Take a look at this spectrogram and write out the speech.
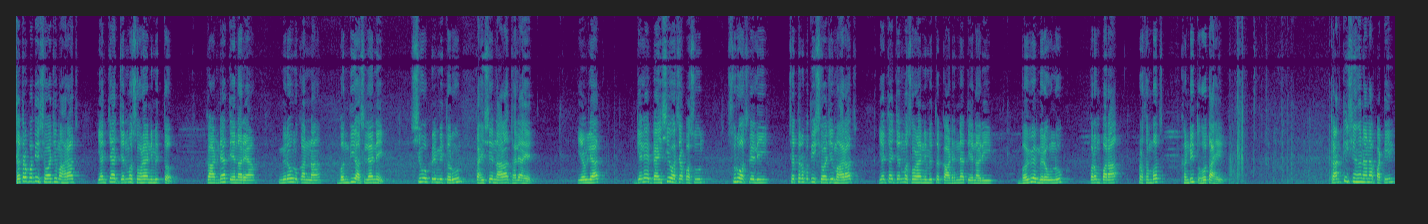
छत्रपती शिवाजी महाराज यांच्या जन्मसोहळ्यानिमित्त काढण्यात येणाऱ्या मिरवणुकांना बंदी असल्याने शिवप्रेमी तरुण काहीसे नाराज झाले आहेत. येवल्यात गेल्या ब्याऐंशी वर्षापासून सुरू असलेली छत्रपती शिवाजी महाराज यांच्या जन्मसोहळ्यानिमित्त काढण्यात येणारी भव्य मिरवणूक परंपरा प्रथमच खंडित होत आहे. क्रांतिसिंह नाना पाटील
